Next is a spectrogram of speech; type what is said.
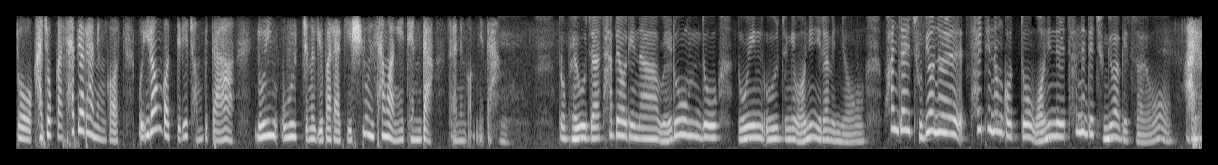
또 가족과 사별하는 것 뭐 이런 것들이 전부 다 노인 우울증을 유발하기 쉬운 상황이 된다라는 겁니다. 음. 또 배우자 사별이나 외로움도 노인 우울증의 원인이라면요. 환자의 주변을 살피는 것도 원인을 찾는 데 중요하겠어요. 아유,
